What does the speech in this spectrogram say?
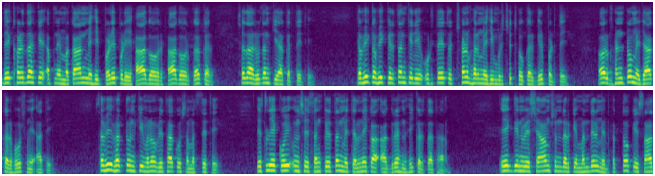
वे खड़दह के अपने मकान में ही पड़े पड़े हाग और हाग और कहकर सदा रुदन किया करते थे। कभी कभी कीर्तन के लिए उठते तो क्षण भर में ही मूर्छित होकर गिर पड़ते। और घंटों में जाकर होश में आते। सभी भक्त उनकी मनोव्यथा को समझते थे, इसलिए कोई उनसे संकीर्तन में चलने का आग्रह नहीं करता था। एक दिन वे श्याम सुंदर के मंदिर में भक्तों के साथ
